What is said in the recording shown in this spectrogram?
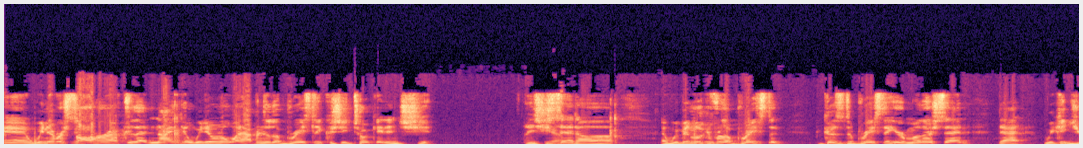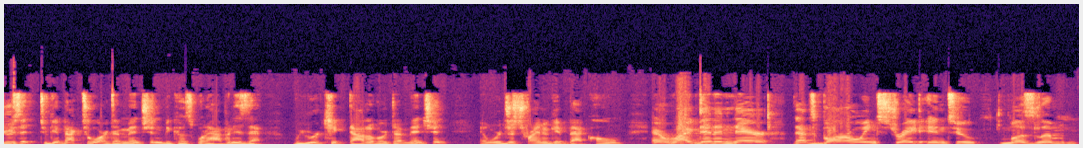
and we never saw her after that night, and we don't know what happened to the bracelet because she took it and shit. And she Yeah. said, uh, and we've been looking for the bracelet because the bracelet, your mother said that we could use it to get back to our dimension because what happened is that we were kicked out of our dimension and we're just trying to get back home. And right then and there, that's borrowing straight into Muslim,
